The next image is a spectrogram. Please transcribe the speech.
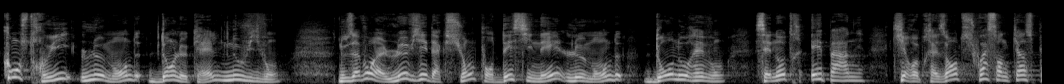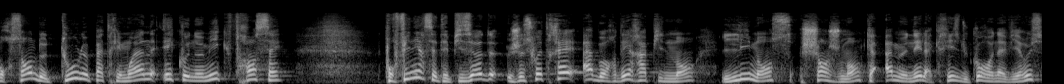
construit le monde dans lequel nous vivons. Nous avons un levier d'action pour dessiner le monde dont nous rêvons. C'est notre épargne qui représente 75% de tout le patrimoine économique français. Pour finir cet épisode, je souhaiterais aborder rapidement l'immense changement qu'a amené la crise du coronavirus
